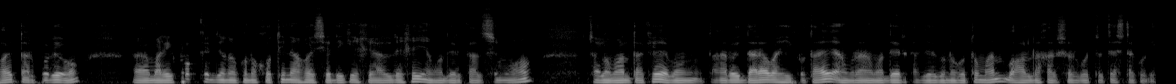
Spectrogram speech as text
হয়, তারপরেও মালিক পক্ষের যেন কোনো ক্ষতি না হয় সেদিকে খেয়াল রেখেই আমাদের কাজসমূহ চলমান থাকে এবং তার ওই ধারাবাহিকতায় আমরা আমাদের কাজের গুণগত মান বহাল রাখার সর্বোচ্চ চেষ্টা করি।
